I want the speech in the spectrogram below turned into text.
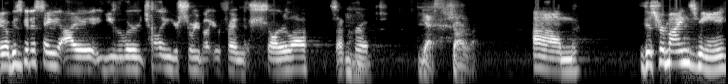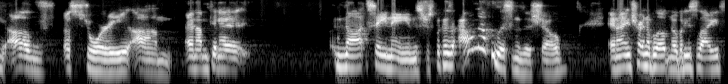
I was gonna say, I you were telling your story about your friend Charla. Is that Mhm. correct? yes, Charlotte. Um, this reminds me of a story. Um, and I'm gonna not say names just because I don't know who listens to this show, and I ain't trying to blow up nobody's life.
